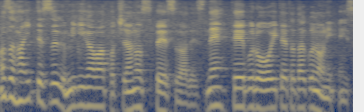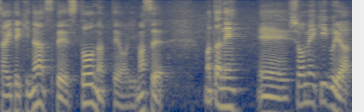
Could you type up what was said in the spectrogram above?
まず入ってすぐ右側こちらのスペースはですねテーブルを置いていただくのに最適なスペースとなっております。またね、えー、照明器具や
